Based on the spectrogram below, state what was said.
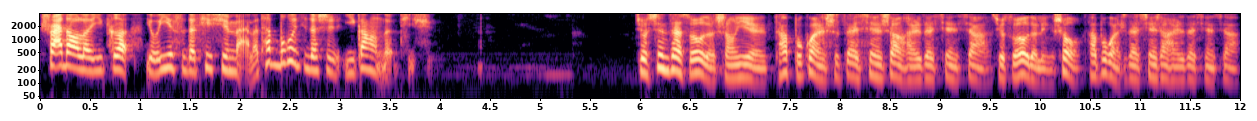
刷到了一个有意思的 T 恤买了，他不会记得是一杠的 T 恤。就现在所有的商业，它不管是在线上还是在线下，就所有的零售，它不管是在线上还是在线下，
